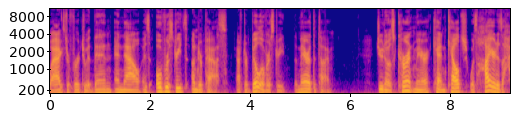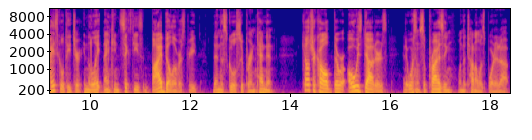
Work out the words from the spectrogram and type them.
Wags referred to it then and now as Overstreet's Underpass, after Bill Overstreet, the mayor at the time. Juneau's current mayor, Ken Koelsch, was hired as a high school teacher in the late 1960s by Bill Overstreet, then the school superintendent. Koelsch recalled there were always doubters, and it wasn't surprising when the tunnel was boarded up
